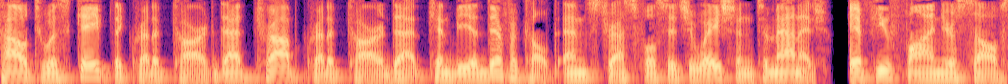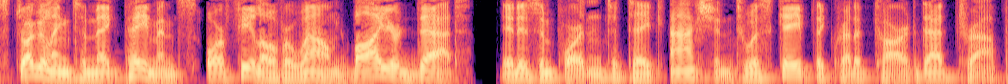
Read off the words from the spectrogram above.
How to escape the credit card debt trap Credit card debt can be a difficult and stressful situation to manage. If you find yourself struggling to make payments or feel overwhelmed by your debt, it is important to take action to escape the credit card debt trap.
